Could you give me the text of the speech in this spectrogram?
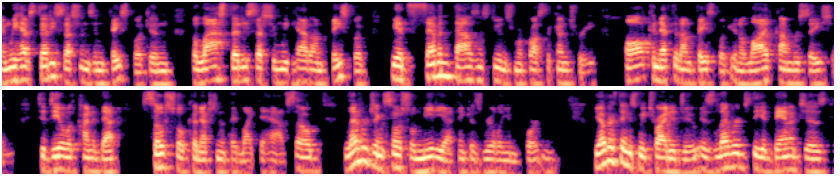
and we have study sessions in Facebook. And the last study session we had on Facebook, we had 7,000 students from across the country all connected on Facebook in a live conversation to deal with kind of that social connection that they'd like to have. So leveraging social media, I think, is really important. The other things we try to do is leverage the advantages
